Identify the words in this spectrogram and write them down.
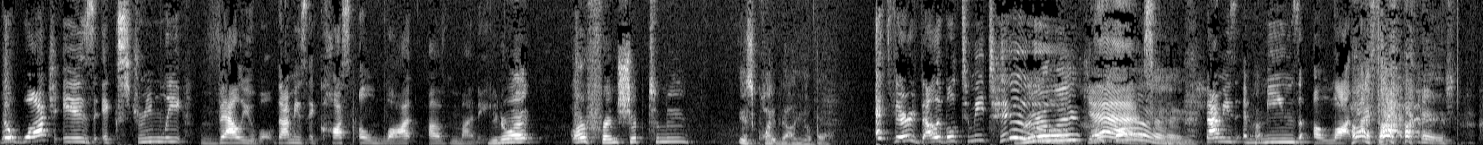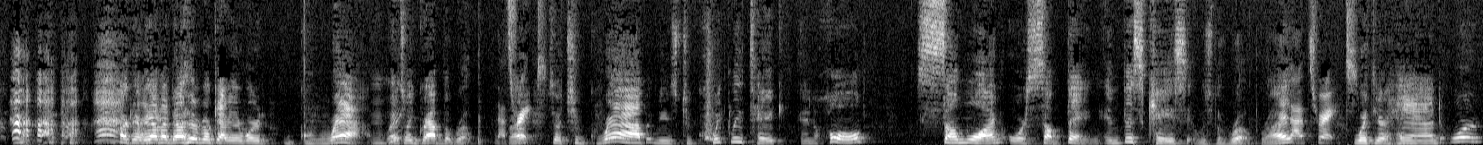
the watch is extremely valuable. That means it costs a lot of money. You know what? Our friendship to me is quite valuable. It's very valuable to me too. Really? Yes. That means it means a lot. High five. okay, we have another vocabulary word, grab. Right, so we grab the rope. Mm-hmm. That's right. So to grab means to quickly take and hold someone or something. In this case, it was the rope, right? That's right. With your hand, or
